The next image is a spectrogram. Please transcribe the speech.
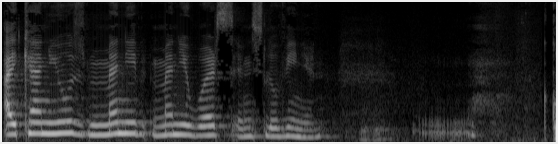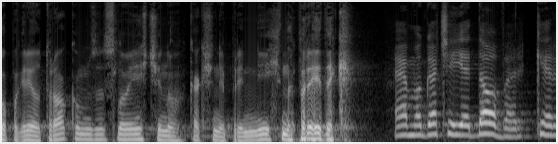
I can use many many words in Slovenian Kako pa gre otrokom za slovenščino, kakšen je pri njih napredek? E, mogoče je dober, ker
